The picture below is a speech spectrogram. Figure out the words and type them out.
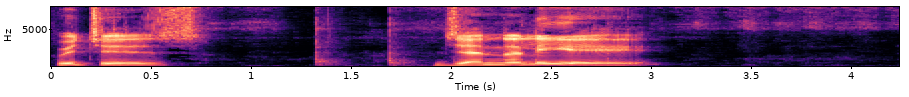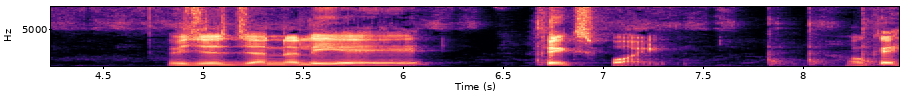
which is generally a which is generally a fixed point okay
